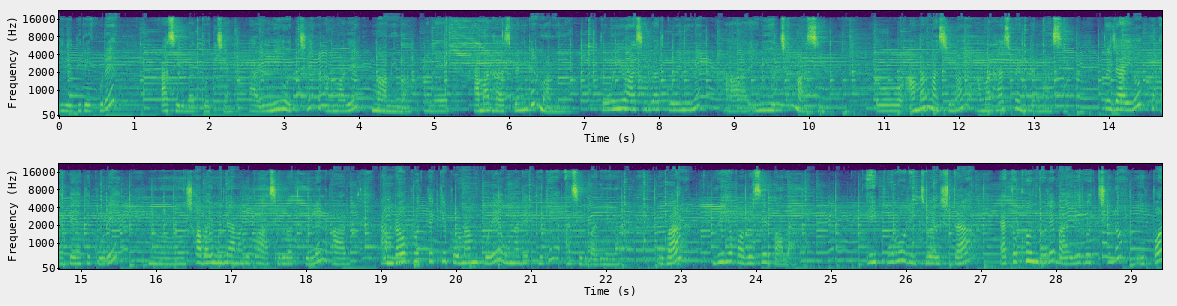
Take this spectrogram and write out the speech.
ধীরে ধীরে করে আশীর্বাদ করছেন। আর ইনি হচ্ছেন আমাদের মামিমা মানে আমার হাজব্যান্ডের মামিমা। তো উনিও আশীর্বাদ করে নিলেন, আর ইনি হচ্ছেন মাসি। তো আমার মাসি নয়, আমার হাজব্যান্ডের মাসি। তো যাই হোক, একে একে করে সবাই মিলে আমাকে তো আশীর্বাদ করলেন আর আমরাও প্রত্যেককে প্রণাম করে ওনাদের থেকে আশীর্বাদ নিলাম। এবার গৃহপ্রবেশের পালা। এই পুরো রিচুয়ালসটা এতক্ষণ ধরে বাইরে হচ্ছিল, এরপর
